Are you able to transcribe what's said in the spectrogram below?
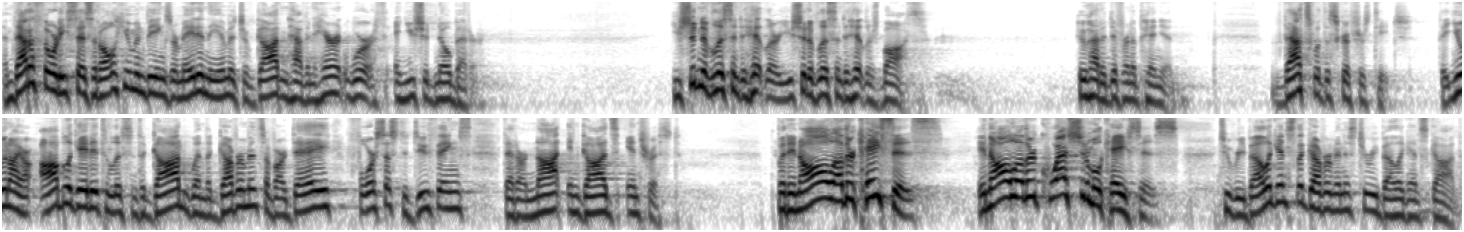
And that authority says that all human beings are made in the image of God and have inherent worth, and you should know better. You shouldn't have listened to Hitler, you should have listened to Hitler's boss, who had a different opinion. That's what the scriptures teach that you and I are obligated to listen to God when the governments of our day force us to do things that are not in God's interest. But in all other cases, in all other questionable cases, to rebel against the government is to rebel against God.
